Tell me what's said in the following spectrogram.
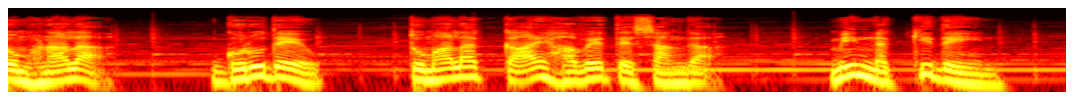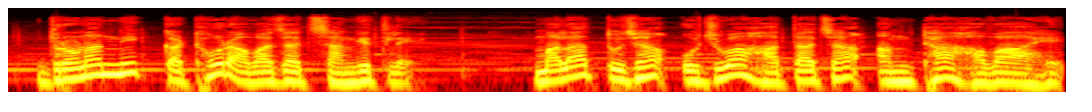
तो म्हणाला गुरुदेव तुम्हाला काय हवे ते सांगा. मी नक्की देईन. द्रोणांनी कठोर आवाजात सांगितले मला तुझ्या उजवा हाताचा अंगठा हवा आहे.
